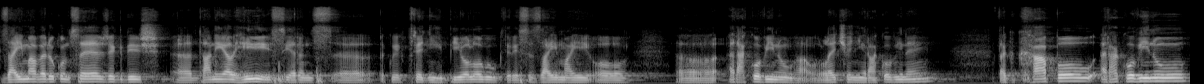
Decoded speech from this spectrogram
Zajímavé dokonce je, že když eh, Daniel Hillis, jeden z eh, takových předních biologů, kteří se zajímají o Eh, rakovinu a o léčení rakoviny, tak chápou rakovinu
